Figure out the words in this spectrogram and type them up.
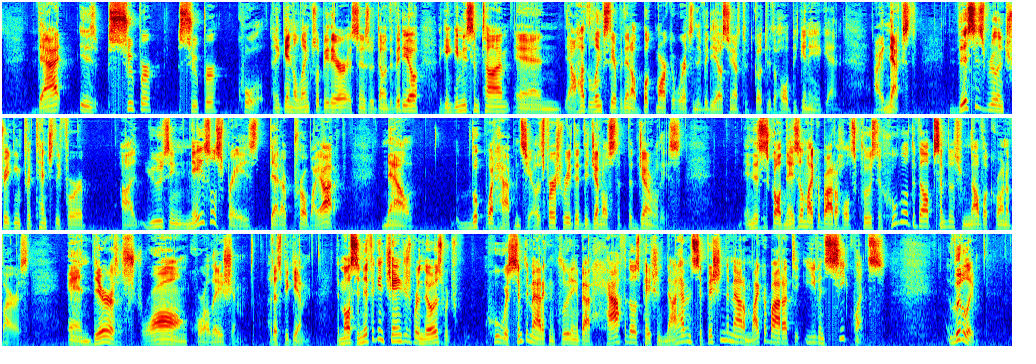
That is super, super cool. And again, the links will be there as soon as we're done with the video. Again, give me some time and I'll have the links there, but then I'll bookmark it where it's in the video so you don't have to go through the whole beginning again. All right, next. This is real intriguing potentially for uh, using nasal sprays that are probiotic. Now, look what happens here. Let's first read the, the, general, the general release. And this is called Nasal Microbiota Holds Clues to Who Will Develop Symptoms from Novel Coronavirus. And there is a strong correlation. Let us begin. The most significant changes were in those which who were symptomatic, including about half of those patients not having sufficient amount of microbiota to even sequence. Literally.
